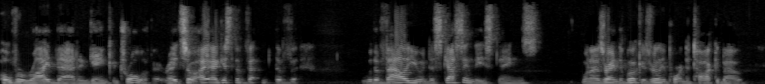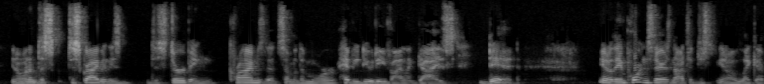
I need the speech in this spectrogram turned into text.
override that and gain control of it, right? So I, I guess the the the value in discussing these things when I was writing the book is really important to talk about. You know, when I'm des- describing these disturbing crimes that some of the more heavy duty violent guys did, you know, the importance there is not to just you know like a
